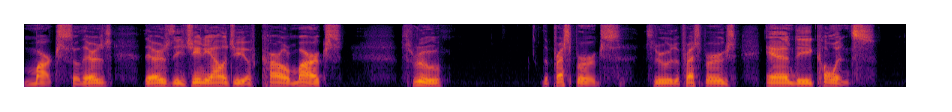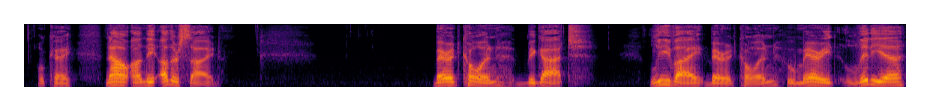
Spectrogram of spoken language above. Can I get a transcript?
Marx. So there's there's the genealogy of Karl Marx through the Pressburgs, through the Pressburgs and the Cohens. Okay. Now on the other side, Barrett Cohen begot Levi Barrett Cohen, who married Lydia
